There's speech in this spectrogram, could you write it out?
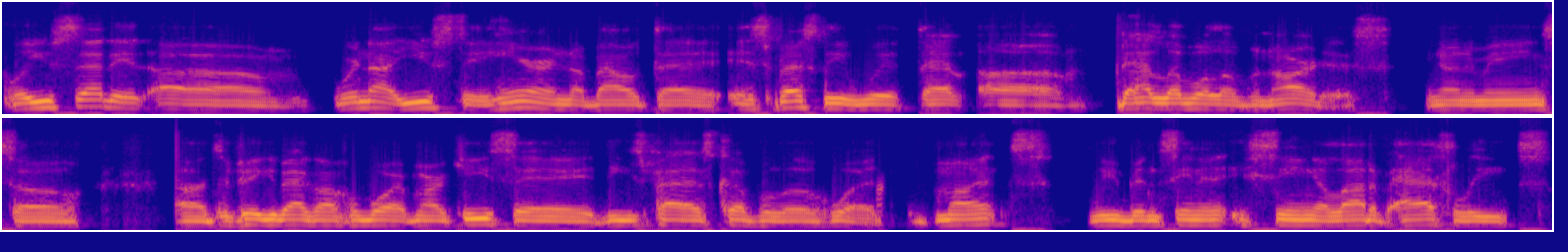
Well, you said it. Um, we're not used to hearing about that, especially with that um, that level of an artist. You know what I mean? So, uh, to piggyback off of what Marquis said, these past couple of what months, we've been seeing it, seeing a lot of athletes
